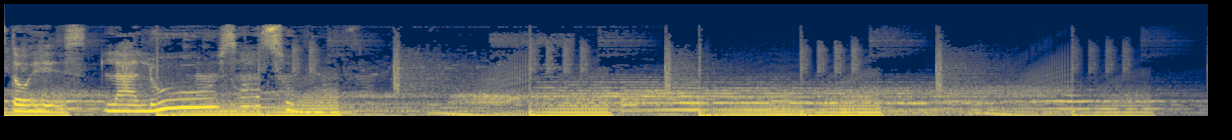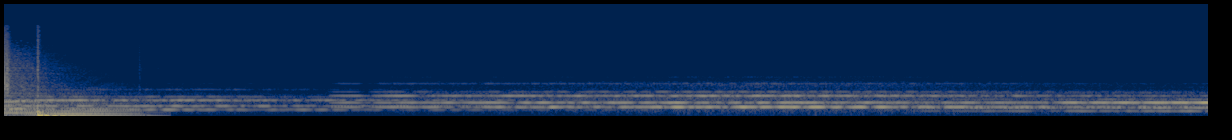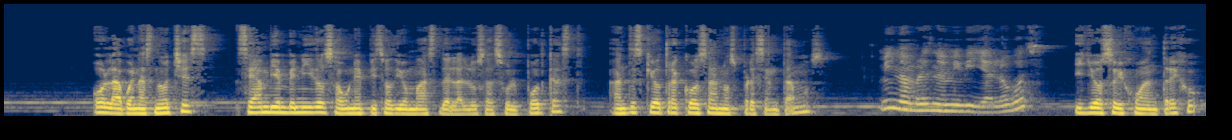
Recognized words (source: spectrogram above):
Esto es La Luz Azul. Hola, buenas noches. Sean bienvenidos a un episodio más de La Luz Azul Podcast. Antes que otra cosa nos presentamos. Mi nombre es Noemi Villalobos. Y yo soy Juan Trejo.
